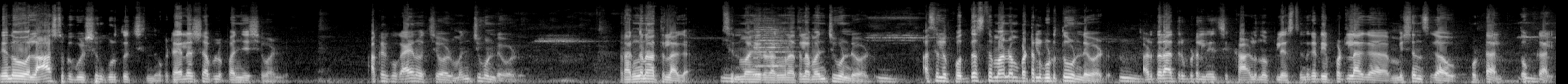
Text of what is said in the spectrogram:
నేను లాస్ట్ ఒక విషయం గుర్తొచ్చింది. ఒక టైలర్ షాప్లో పనిచేసేవాడిని. అక్కడికి ఒక ఆయన వచ్చేవాడు మంచిగా ఉండేవాడు. రంగనాథ్ లాగా సినిమా హీరో రంగనాథ్ లా మంచిగా ఉండేవాడు. అసలు పొద్దస్తమానం బట్టలు కుడుతూ ఉండేవాడు. అర్ధరాత్రి పూట లేచి కాళ్ళు నొప్పి లేస్తుంది ఎందుకంటే ఇప్పటిలాగా మిషన్స్ కావు కుట్టాలి తొక్కాలి.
